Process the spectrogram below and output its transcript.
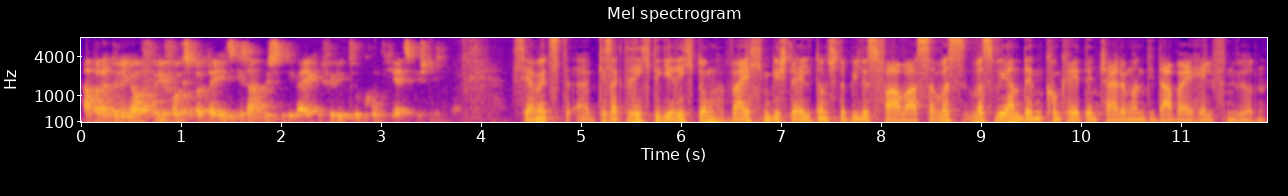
Aber natürlich auch für die Volkspartei insgesamt müssen die Weichen für die Zukunft jetzt gestellt werden. Sie haben jetzt äh, gesagt, richtige Richtung, Weichen gestellt und stabiles Fahrwasser. Was, was wären denn konkrete Entscheidungen, die dabei helfen würden?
